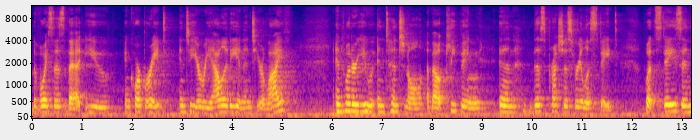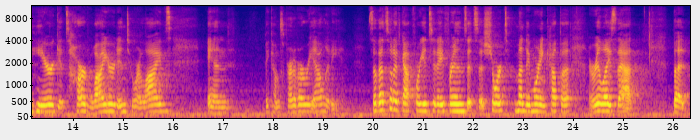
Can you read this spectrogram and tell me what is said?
the voices that you incorporate into your reality and into your life, and what are you intentional about keeping in this precious real estate. What stays in here gets hardwired into our lives and becomes part of our reality. So that's what I've got for you today, friends. It's a short Monday morning cuppa. I realize that, but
